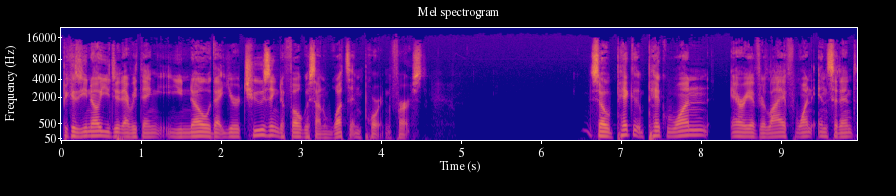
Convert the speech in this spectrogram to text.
because you know you did everything. You know that you're choosing to focus on what's important first. So pick pick one area of your life, one incident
